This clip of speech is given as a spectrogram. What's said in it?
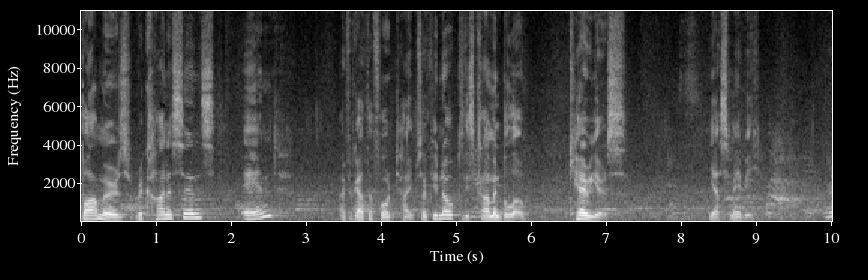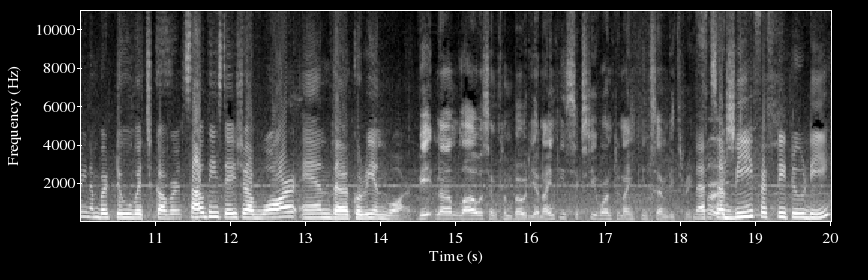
bombers, reconnaissance, and I forgot the fourth type. So if you know, please comment below. Carriers. Yes, maybe. Gallery number two, which covers Southeast Asia War and the Korean War. Vietnam, Laos, and Cambodia, 1961 to 1973. That's First, a B-52D.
